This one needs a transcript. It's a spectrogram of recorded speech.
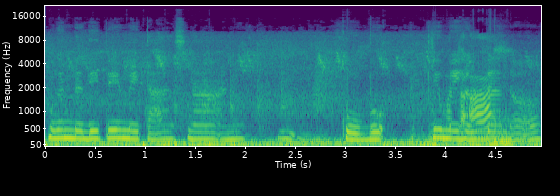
Maganda dito yung may taas na ano, kubo. Yung may hagdan, oo.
